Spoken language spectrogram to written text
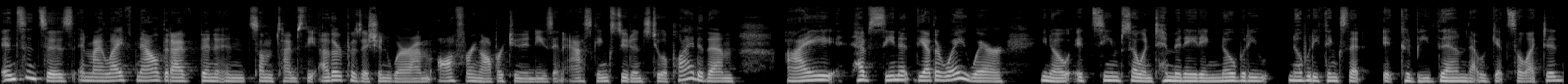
instances in my life now that I've been in sometimes the other position where I'm offering opportunities and asking students to apply to them. I have seen it the other way where, you know, it seems so intimidating. Nobody nobody thinks that it could be them that would get selected.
